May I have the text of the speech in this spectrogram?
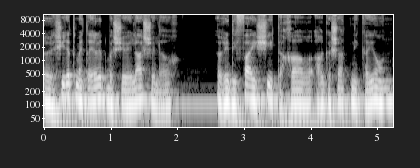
ראשית את מתארת בשאלה שלך רדיפה אישית אחר הרגשת ניקיון,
